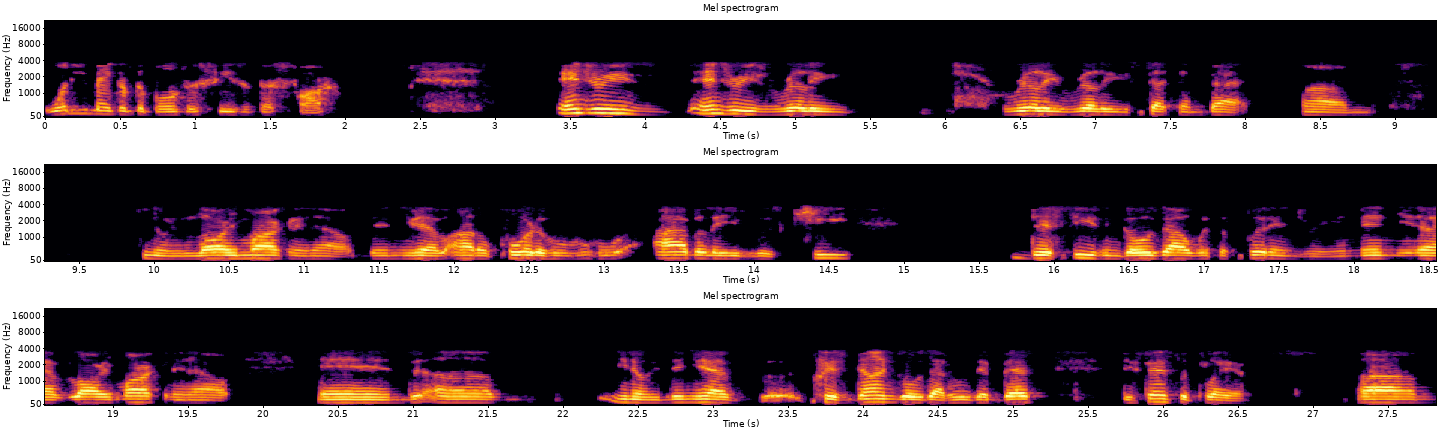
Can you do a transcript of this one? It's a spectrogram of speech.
What do you make of the Bulls this season thus far? Injuries, injuries really, really, really set them back. Um, you know, Lauri Markkanen out. Then you have Otto Porter, who, who I believe was key this season, goes out with a foot injury. And then you have Lauri Markkanen out. And, um, you know, then you have Kris Dunn goes out, who's their best defensive player. Um,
